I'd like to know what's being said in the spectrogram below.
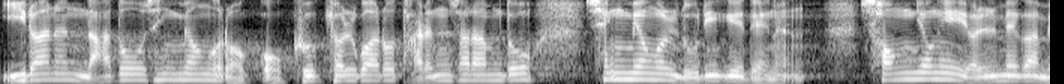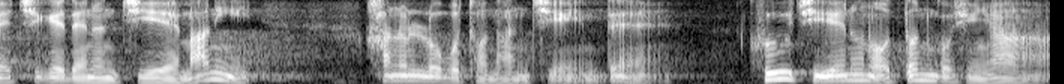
일하는 나도 생명을 얻고 그 결과로 다른 사람도 생명을 누리게 되는 성령의 열매가 맺히게 되는 지혜만이 하늘로부터 난 지혜인데 그 지혜는 어떤 것이냐?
